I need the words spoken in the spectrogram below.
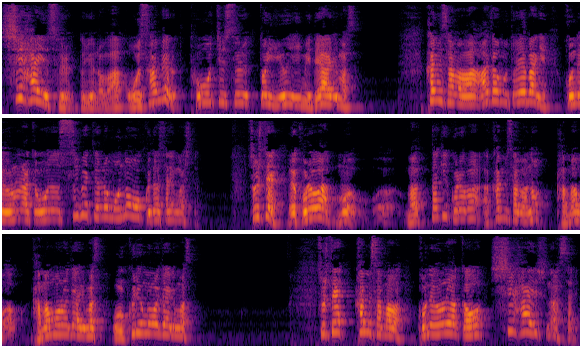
支配するというのは、治める、統治するという意味であります。神様はアダムとエヴァに、この世の中をすべてのものを下されました。そして、これはもう、全くこれは神様の賜物であります。贈り物であります。そして、神様はこの世の中を支配しなさい。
